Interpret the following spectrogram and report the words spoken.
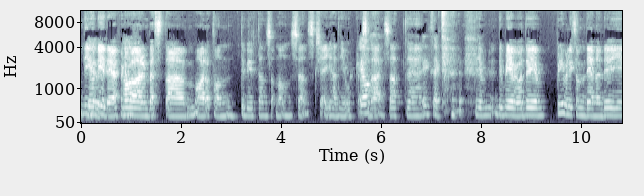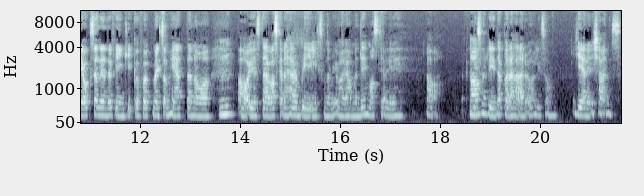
det gjorde ju det, för det ja. var den bästa maratondebuten som någon svensk tjej hade gjort och ja. sådär. Så att, eh, Exakt. Det, det blev och blir liksom det, när det ger också en endorfinkick att få uppmärksamheten och mm. ja, just det här, vad ska det här bli? Liksom, då blir man, ja men det måste jag ju ja, liksom rida på det här och liksom ge det en chans.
